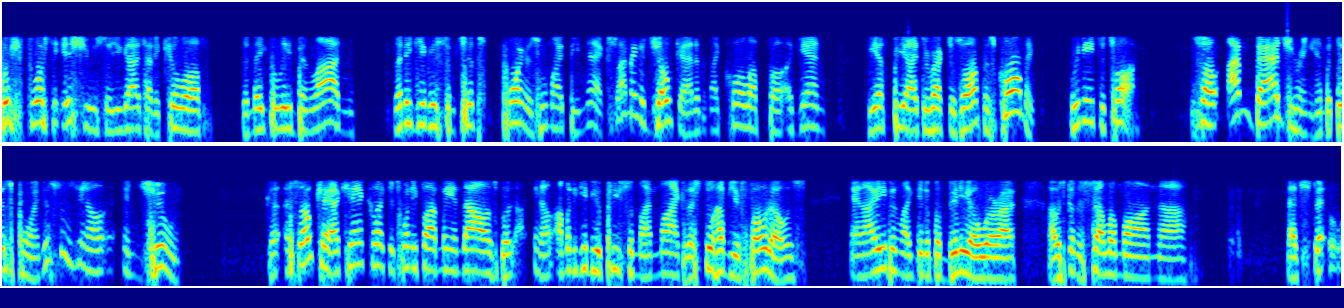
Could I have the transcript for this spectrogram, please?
pushed forced the issue, so you guys had to kill off the make-believe bin Laden. Let me give you some tips, pointers, who might be next. So I made a joke at him, and I call up uh, again the FBI director's office. Call me. We need to talk. So I'm badgering him at this point. This is, you know, in June. It's okay. I can't collect the twenty-five million dollars, but you know I'm going to give you a piece of my mind because I still have your photos, and I even like did up a video where I I was going to sell them on uh, that st-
